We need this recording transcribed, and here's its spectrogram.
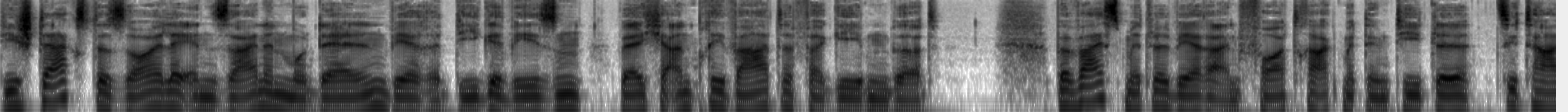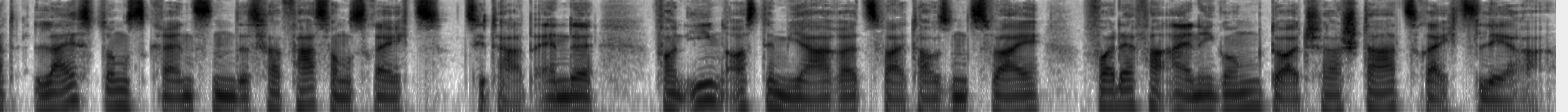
Die stärkste Säule in seinen Modellen wäre die gewesen, welche an Private vergeben wird. Beweismittel wäre ein Vortrag mit dem Titel Zitat Leistungsgrenzen des Verfassungsrechts Zitat Ende von ihm aus dem Jahre 2002 vor der Vereinigung deutscher Staatsrechtslehrer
